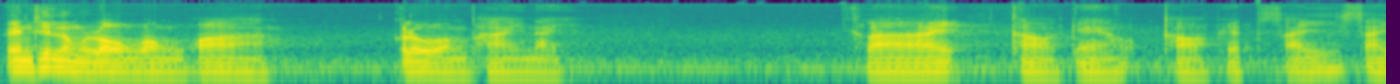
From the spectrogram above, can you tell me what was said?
เป็นที่โล่งๆว่างๆกลวงภายใน คล้ายท่อแก้วท่อเพชรใสๆ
